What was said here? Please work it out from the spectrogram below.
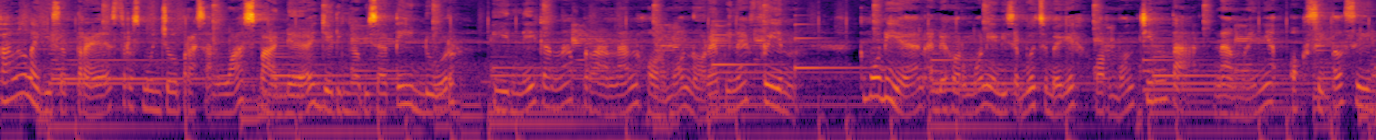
Kalau lagi stres, terus muncul perasaan waspada, jadi nggak bisa tidur, ini karena peranan hormon norepinefrin. Kemudian ada hormon yang disebut sebagai hormon cinta, namanya oksitosin.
